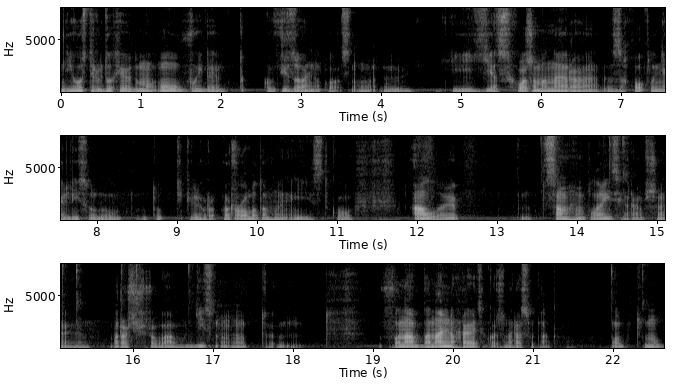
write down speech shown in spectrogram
І острів духів, я думав, о, вийде так візуально класно. І є схожа манера захоплення лісу. Тут тільки роботами і з такого. Але сам геймплей, зігравши, розчарував дійсно. От, вона банально грається кожен раз однаково. От, ну,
